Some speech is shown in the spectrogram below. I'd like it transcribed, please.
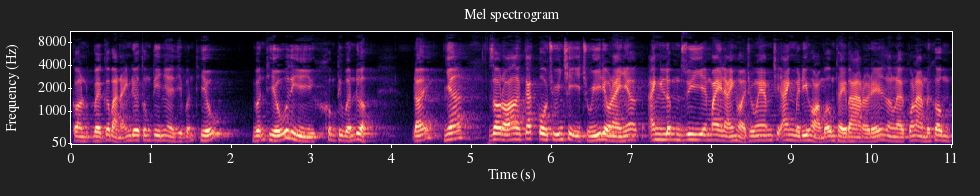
còn về cơ bản anh đưa thông tin như này thì vẫn thiếu. Vẫn thiếu thì không tư vấn được. Đấy nhá do đó là các cô chú anh chị chú ý điều này nhé anh lâm duy may là anh hỏi chúng em, chứ anh mà đi hỏi một ông thầy bà rồi đấy rằng là có làm được không?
